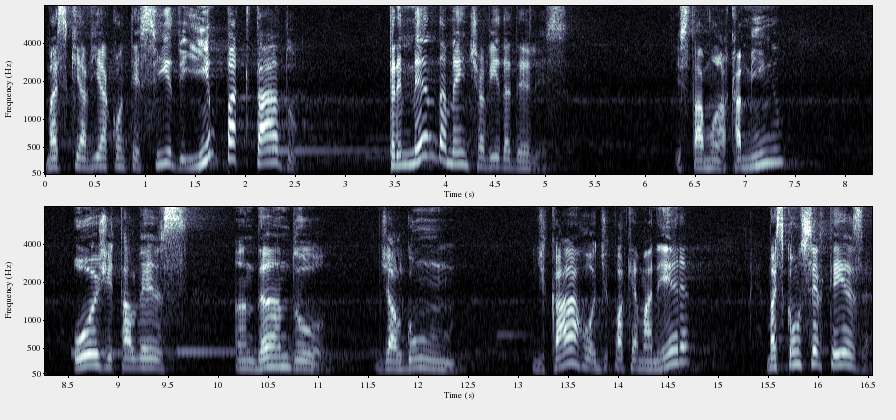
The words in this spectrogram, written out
mas que havia acontecido e impactado tremendamente a vida deles. Estavam a caminho, hoje talvez andando de algum de carro ou de qualquer maneira, mas com certeza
